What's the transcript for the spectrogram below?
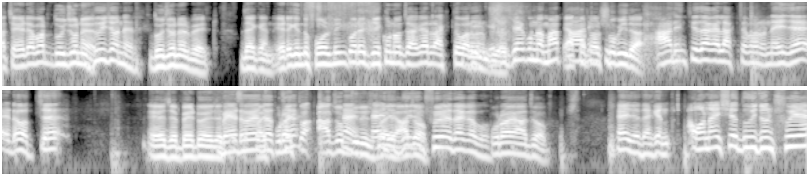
আচ্ছা এটা আবার দুইজনের? দুইজনের। দুইজনের বেড দেখেন এটা কিন্তু ফোল্ডিং করে যে কোনো জায়গায় রাখতে পারবেন এটা যে কোনো মাত্র এতটা সুবিধা। আট ইঞ্চি জায়গায় লাগতে পারবেন এই যে এটা হচ্ছে এই যে বেড হয়ে যাচ্ছে। বেড হয়ে যাচ্ছে। পুরাই তো আজব হ্যাঁ, জিনিস ভাই আজব। শুয়ে দেখাবো। পুরাই আজব। এই যে দেখেন অনায়াসে দুইজন শুয়ে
